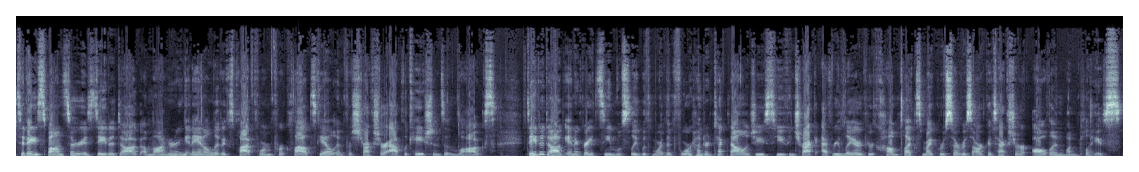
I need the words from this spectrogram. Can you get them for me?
Today's sponsor is Datadog, a monitoring and analytics platform for cloud scale infrastructure applications and logs. Datadog integrates seamlessly with more than 400 technologies so you can track every layer of your complex microservice architecture all in one place.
